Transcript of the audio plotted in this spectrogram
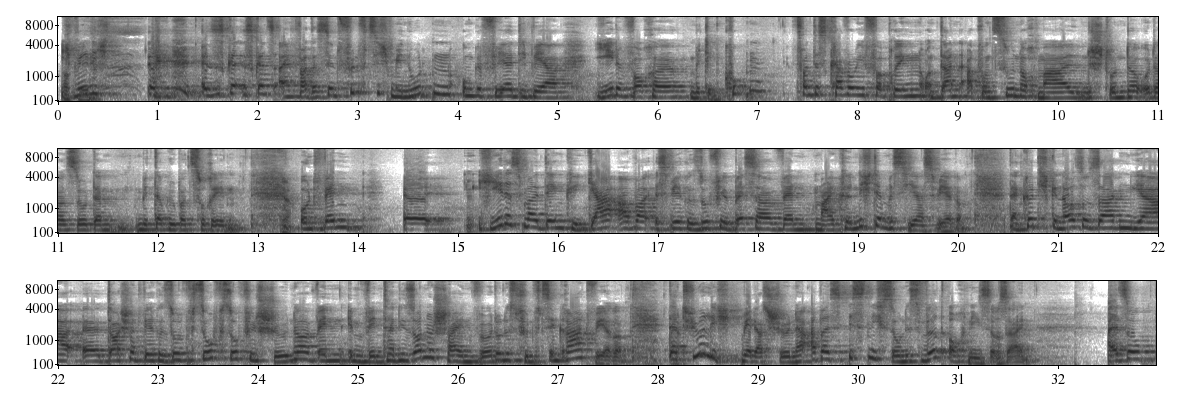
Ich okay. will nicht. es ist, ist, ganz einfach. Das sind 50 Minuten ungefähr, die wir jede Woche mit dem Gucken von Discovery verbringen und dann ab und zu noch mal eine Stunde oder so damit darüber zu reden. Ja. Und wenn äh, jedes Mal denke, ja, aber es wäre so viel besser, wenn Michael nicht der Messias wäre. Dann könnte ich genauso sagen, ja, äh, Deutschland wäre so, so, so viel schöner, wenn im Winter die Sonne scheinen würde und es 15 Grad wäre. Natürlich wäre das schöner, aber es ist nicht so und es wird auch nie so sein. Also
